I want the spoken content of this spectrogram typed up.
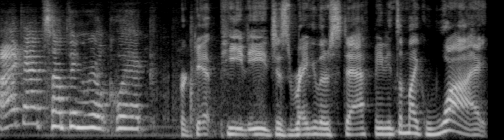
I got something real quick. forget PD, just regular staff meetings. I'm like, why?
